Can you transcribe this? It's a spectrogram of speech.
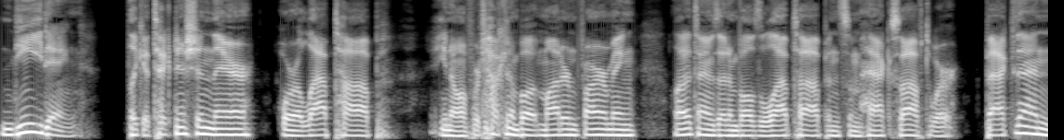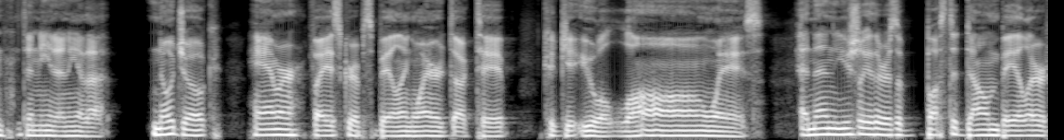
needing like a technician there or a laptop. You know, if we're talking about modern farming, a lot of times that involves a laptop and some hack software. Back then, didn't need any of that. No joke. Hammer, vice grips, baling wire, duct tape could get you a long ways. And then usually there is a busted down baler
